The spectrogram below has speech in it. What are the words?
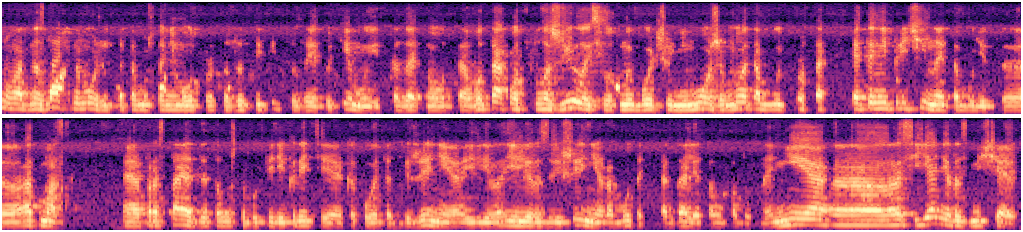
Ну, однозначно может, потому что они могут просто зацепиться за эту тему и сказать, ну, вот, а, вот так вот сложилось, вот мы больше не можем. Но это будет просто, это не причина, это будет э, отмазка э, простая для того, чтобы перекрыть э, какое-то движение или, или разрешение работать и так далее и тому подобное. Не э, россияне размещают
